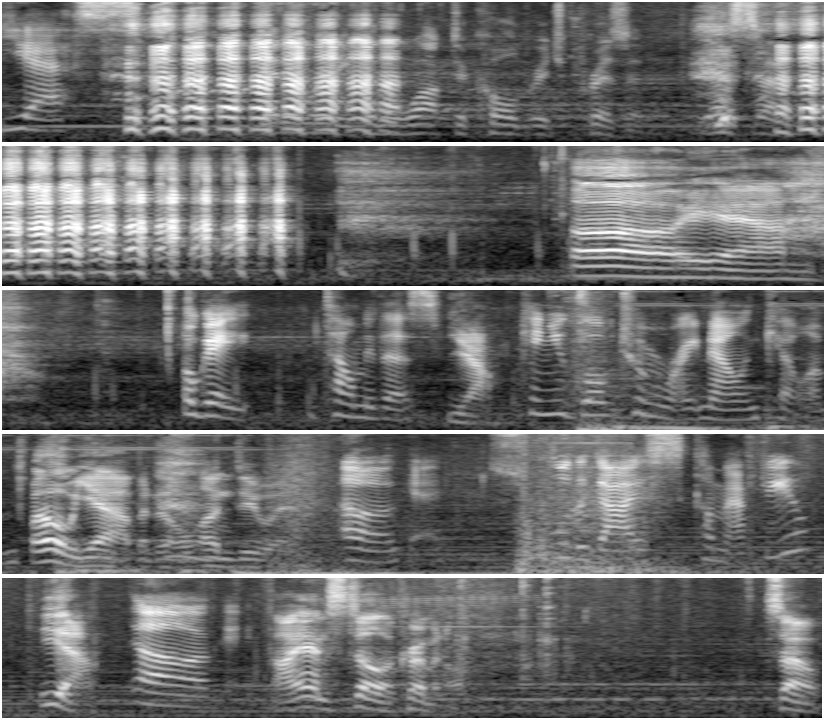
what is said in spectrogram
Yes. Get him ready for the walk to Coldridge Prison. Yes, sir. Oh, yeah. okay, tell me this. Yeah. Can you go up to him right now and kill him? Oh, yeah, but it'll undo it. Oh, okay. Will the guys come after you? Yeah. Oh, okay. I am still a criminal. So,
